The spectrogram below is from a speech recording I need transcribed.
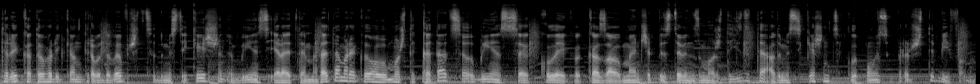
Три категорії, які вам треба вивчити, це Domestication, Obedience і Right Timer. Якого ви можете кататися, Obedience це коли, як я казав, менше пізди ви не зможете їздити, а Domestication це коли повністю перерушити біфалом.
